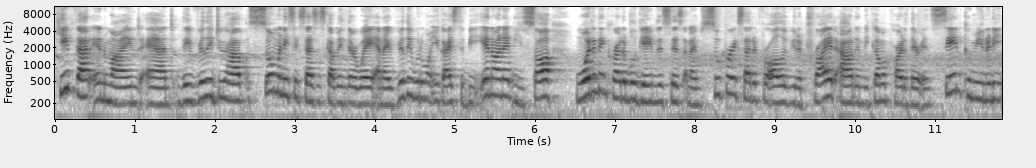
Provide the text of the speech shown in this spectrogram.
keep that in mind. And they really do have so many successes coming their way, and I really would want you guys to be in on it. You saw what an incredible game this is, and I'm super excited for all of you to try it out and become a part of their insane community.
